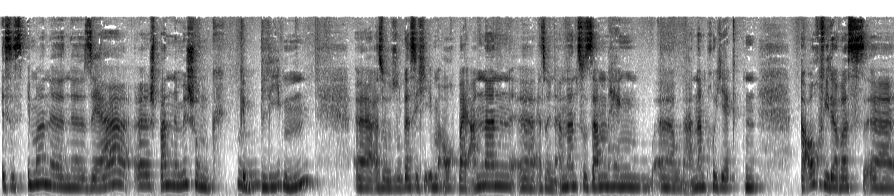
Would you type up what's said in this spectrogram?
es ist immer eine, eine sehr äh, spannende Mischung mhm. geblieben. Mhm. Also so, dass ich eben auch bei anderen, äh, also in anderen Zusammenhängen äh, oder anderen Projekten auch wieder was äh,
